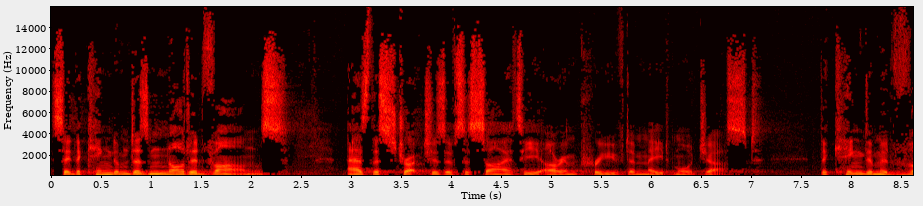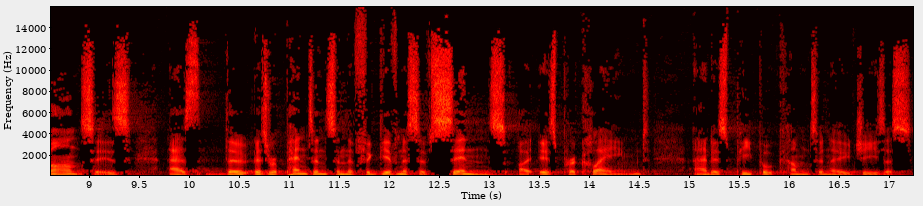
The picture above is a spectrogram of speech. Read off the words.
So the kingdom does not advance as the structures of society are improved and made more just. The kingdom advances as, the, as repentance and the forgiveness of sins are, is proclaimed and as people come to know Jesus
